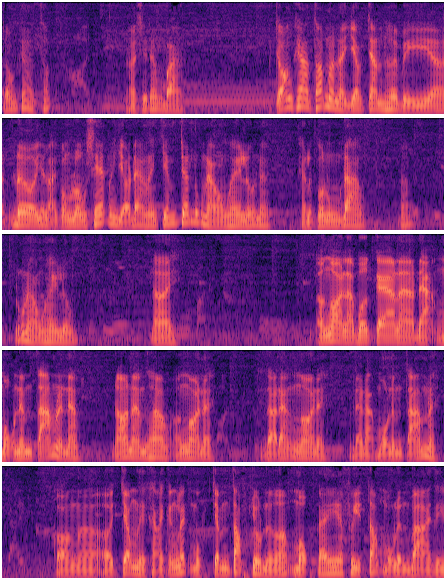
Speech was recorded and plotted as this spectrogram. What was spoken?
Chón khá là thấp. Rồi sẽ đăng ba. Chón khá là thấp nên là giao tranh hơi bị đơ với lại con lôn xét nó dạo đang nó chém chết lúc nào không hay luôn nè. Hay là con lôn đau. Đó. Lúc nào không hay luôn đây. Ở ngoài là bơ ca là đạn 158 này nam. Đó, nam thấy không? Ở ngoài này. Chúng ta đang ngồi này là đạn 158 này. Còn ờ, ở trong thì Khải cắn lách 100 tóc cho nữa. Một cái phi tóc, một lần bài thì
